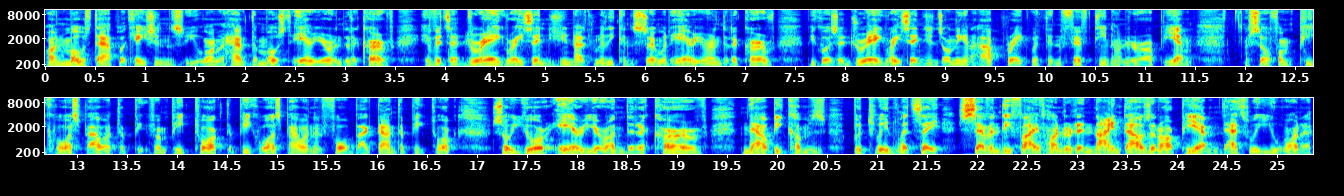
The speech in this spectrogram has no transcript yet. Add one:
on most applications, you want to have the most area under the curve. If it's a drag race engine, you're not really concerned with area under the curve because a drag race engine is only going to operate within 1500 RPM. So from peak horsepower to from peak torque to peak horsepower, and then fall back down to peak torque. So your area under the curve now becomes between let's say 7,500 and 9,000 RPM. That's where you want to.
